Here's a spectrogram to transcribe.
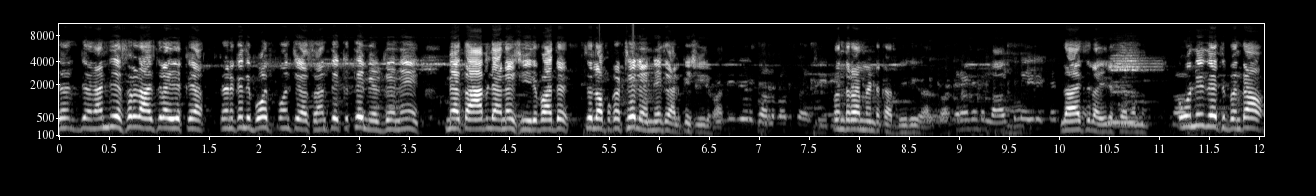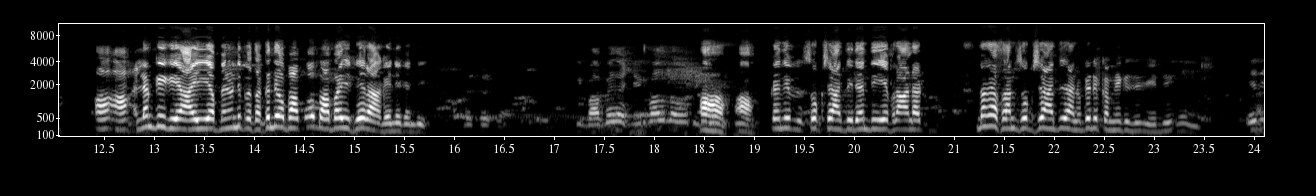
ਜਨ- ਜਨਾਨੀ ਨੇ ਅਸਲ ਰਾਜ ਚਲਾਈ ਰੱਖਿਆ ਜਨ ਕਹਿੰਦੇ ਬਹੁਤ ਪਹੁੰਚਿਆ ਸਨ ਤੇ ਕਿੱਥੇ ਮਿਲਦੇ ਨੇ? ਮੈਂ ਤਾਂ ਆਪ ਲੈਣਾ ਆਸ਼ੀਰਵਾਦ ਚਲੋ ਆਪਾਂ ਇਕੱਠੇ ਲੈਣੇ ਚੱਲ ਕੇ ਆਸ਼ੀਰਵਾਦ ਕਿੰਨੀ ਦੇਰ ਗੱਲਬਾਤ ਕਰਦੀ 15 ਮਿੰਟ ਕਰਦੀ ਰਹੀ ਗੱਲ 15 ਮਿੰਟ ਲਾਲਚ ਲਾਈ ਰੱਖਿਆ? ਚਲਾਈ ਰੱਖਿਆ ਉਹਨਾਂ। ਨੇ ਉਹਨੇ ਦੇ ਵਿੱਚ ਬੰਦਾ ਆ ਆ ਲੰਘੀ ਗਿਆ ਆਈ ਆ ਮੈਨੂੰ ਨਹੀਂ ਪਤਾ। ਕਹਿੰਦੇ ਉਹ ਬਾਬਾ ਉਹ ਬਾਬਾ ਜੀ ਫੇਰ ਆ ਗਏ ਨੇ ਕਹਿੰਦੀ। ਕਿ ਬਾਬੇ ਦਾ ਆਸ਼ੀਰਵਾਦ ਲਓ ਤੁਸੀਂ। ਆਹ ਆਹ ਕਹਿੰਦੇ ਵੀ ਸੁੱਖ ਸ਼ਾਂਤੀ ਰਹਿੰਦੀ ਹੈ ਫਲਾਣਾ। ਮੈਂ ਕਿਹਾ ਸਾਨੂੰ ਸੁੱਖ ਸ਼ਾਂਤੀ ਸਾਨੂੰ ਕਿਹੜੀ ਕਮੀ ਕਿਸੇ ਚੀਜ਼ ਦੀ? ਹੂੰ। ਇਹਦੀ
